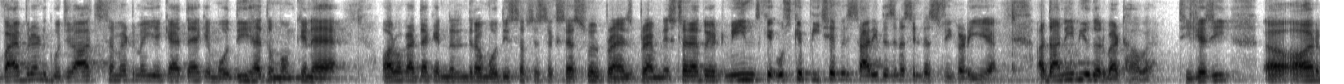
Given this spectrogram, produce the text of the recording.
वाइब्रेंट गुजरात समिट में ये कहता है कि मोदी है तो मुमकिन है, और वो कहता है कि नरेंद्र मोदी सबसे सक्सेसफुल प्राइम मिनिस्टर है तो इट मींस कि उसके पीछे फिर सारी बिज़नेस इंडस्ट्री खड़ी है। अदानी भी उधर बैठा हुआ है। ठीक है जी? और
